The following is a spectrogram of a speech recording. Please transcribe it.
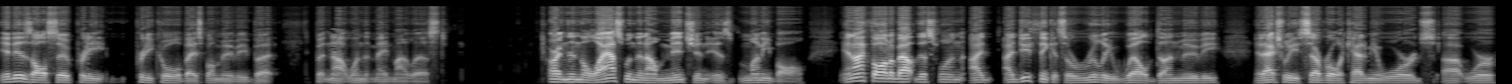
it is also pretty pretty cool baseball movie, but but not one that made my list. All right, and then the last one that I'll mention is Moneyball. And I thought about this one. I I do think it's a really well done movie. It actually several Academy Awards uh, were.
